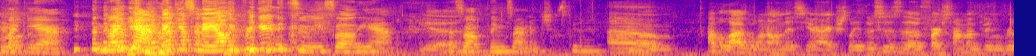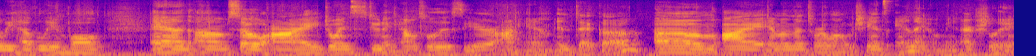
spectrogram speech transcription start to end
I'm like, yeah, I'm like yeah. Thank you to Naomi for giving it to me. So yeah, Yeah. that's all things I'm interested in. Um, I have a lot going on this year actually. This is the first time I've been really heavily involved. And um, so I joined student council this year. I am in DECA. Um, I am a mentor along with Chance and Naomi, actually.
